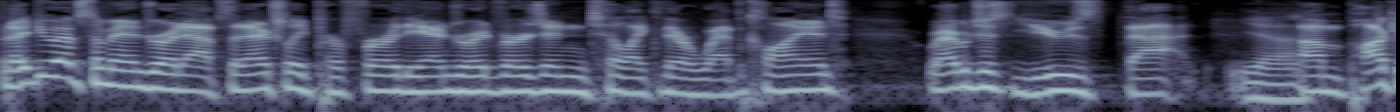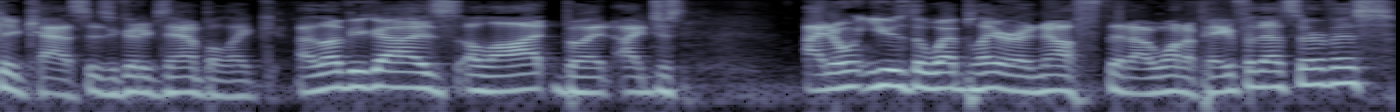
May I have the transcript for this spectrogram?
but I do have some Android apps that actually prefer the Android version to like their web client, where I would just use that. Yeah. Um, Pocket Cast is a good example. Like I love you guys a lot, but I just I don't use the web player enough that I want to pay for that service.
